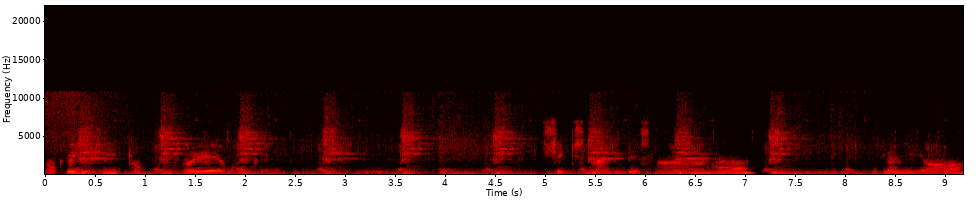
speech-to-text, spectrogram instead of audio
Donc là, il est fini de construire. Donc, je sais c'est ma vie dessin, non. Je l'améliore.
